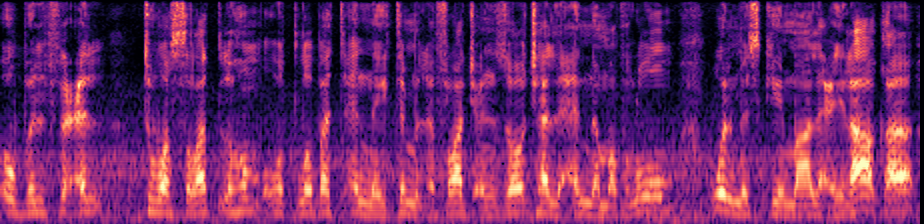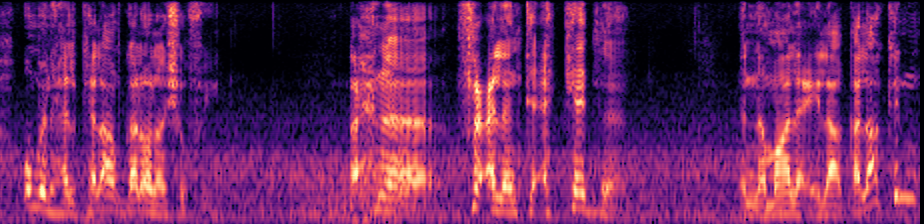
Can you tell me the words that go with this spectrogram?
وبالفعل توصلت لهم وطلبت انه يتم الإفراج عن زوجها لأنه مظلوم والمسكين ما له علاقة ومن هالكلام قالوا لها شوفي إحنا فعلا تأكدنا أنه ما له علاقة لكن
